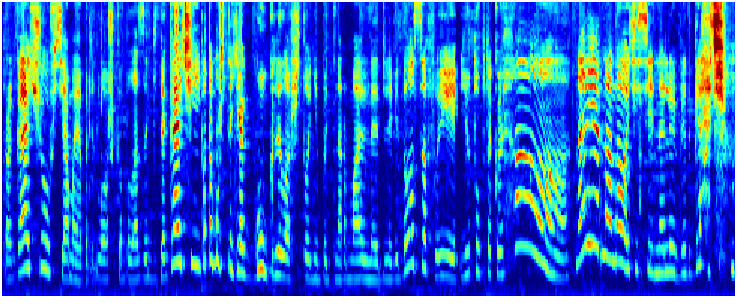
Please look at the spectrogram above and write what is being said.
про гачу, вся моя предложка была забита гачей, потому что я гуглила что-нибудь нормальное для видосов, и YouTube такой, ха, наверное, она очень сильно любит гачу.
